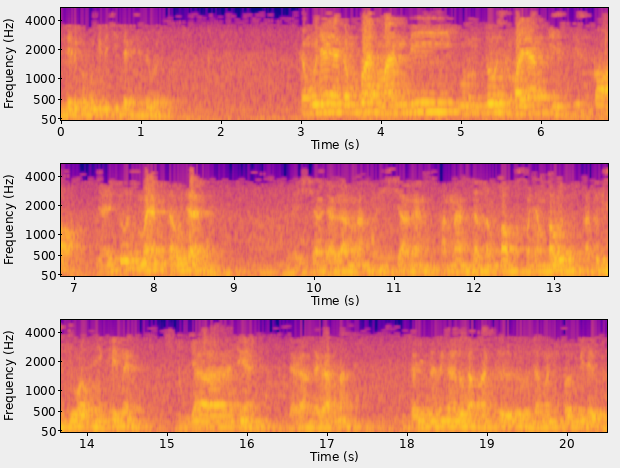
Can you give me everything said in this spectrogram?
detail pun mungkin dia cerita kat situ pun. Kemudian yang keempat Mandi untuk sembahyang istisqa. Iaitu sembahyang minta hujan Malaysia jarang lah. Malaysia kan panas dan lembab sepanjang tahun. Kata istiwa punya iklim kan. Hujan ni kan Jarang-jarang lah. Kecuali pernah dengar lu kat Melaka tu Zaman tahun bila tu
